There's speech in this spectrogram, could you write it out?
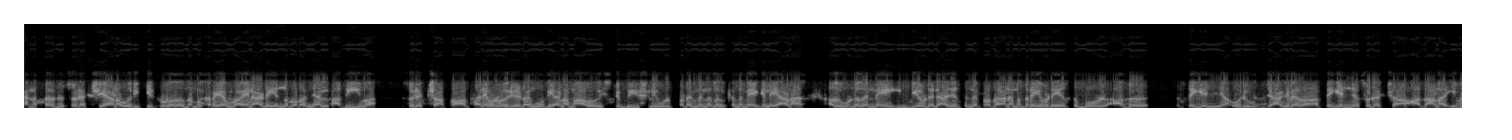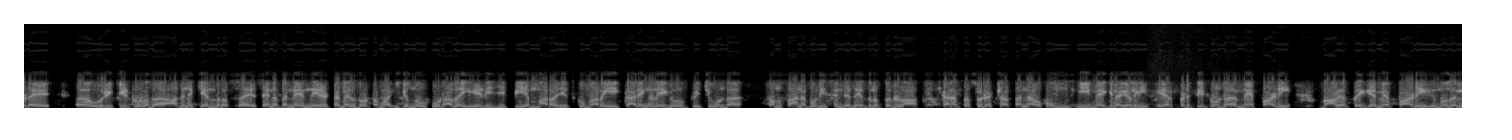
കനത്ത ഒരു സുരക്ഷയാണ് ഒരുക്കിയിട്ടുള്ളത്. നമുക്കറിയാം വയനാട് എന്ന് പറഞ്ഞാൽ അതീവ സുരക്ഷാ പ്രാധാന്യമുള്ള ഒരു ഇടം കൂടിയാണ്. മാവോയിസ്റ്റ് ഭീഷണി ഉൾപ്പെടെ നിലനിൽക്കുന്ന മേഖലയാണ്. അതുകൊണ്ട് തന്നെ ഇന്ത്യയുടെ രാജ്യത്തിന്റെ പ്രധാനമന്ത്രി ഇവിടെ എത്തുമ്പോൾ അത് തികഞ്ഞ ഒരു ജാഗ്രത തികഞ്ഞ സുരക്ഷ അതാണ് ഇവിടെ ഒരുക്കിയിട്ടുള്ളത്. അതിന് കേന്ദ്ര സേന തന്നെ നേരിട്ട് മേൽനോട്ടം വഹിക്കുന്നു. കൂടാതെ A D G P M R Ajith Kumar ഈ കാര്യങ്ങൾ ഏകോപിപ്പിച്ചുകൊണ്ട് സംസ്ഥാന പോലീസിന്റെ നേതൃത്വത്തിലുള്ള കനത്ത സുരക്ഷാ സന്നാഹവും ഈ മേഖലകളിൽ ഏർപ്പെടുത്തിയിട്ടുണ്ട്. മേപ്പാടി ഭാഗത്തേക്ക് മേപ്പാടി മുതൽ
